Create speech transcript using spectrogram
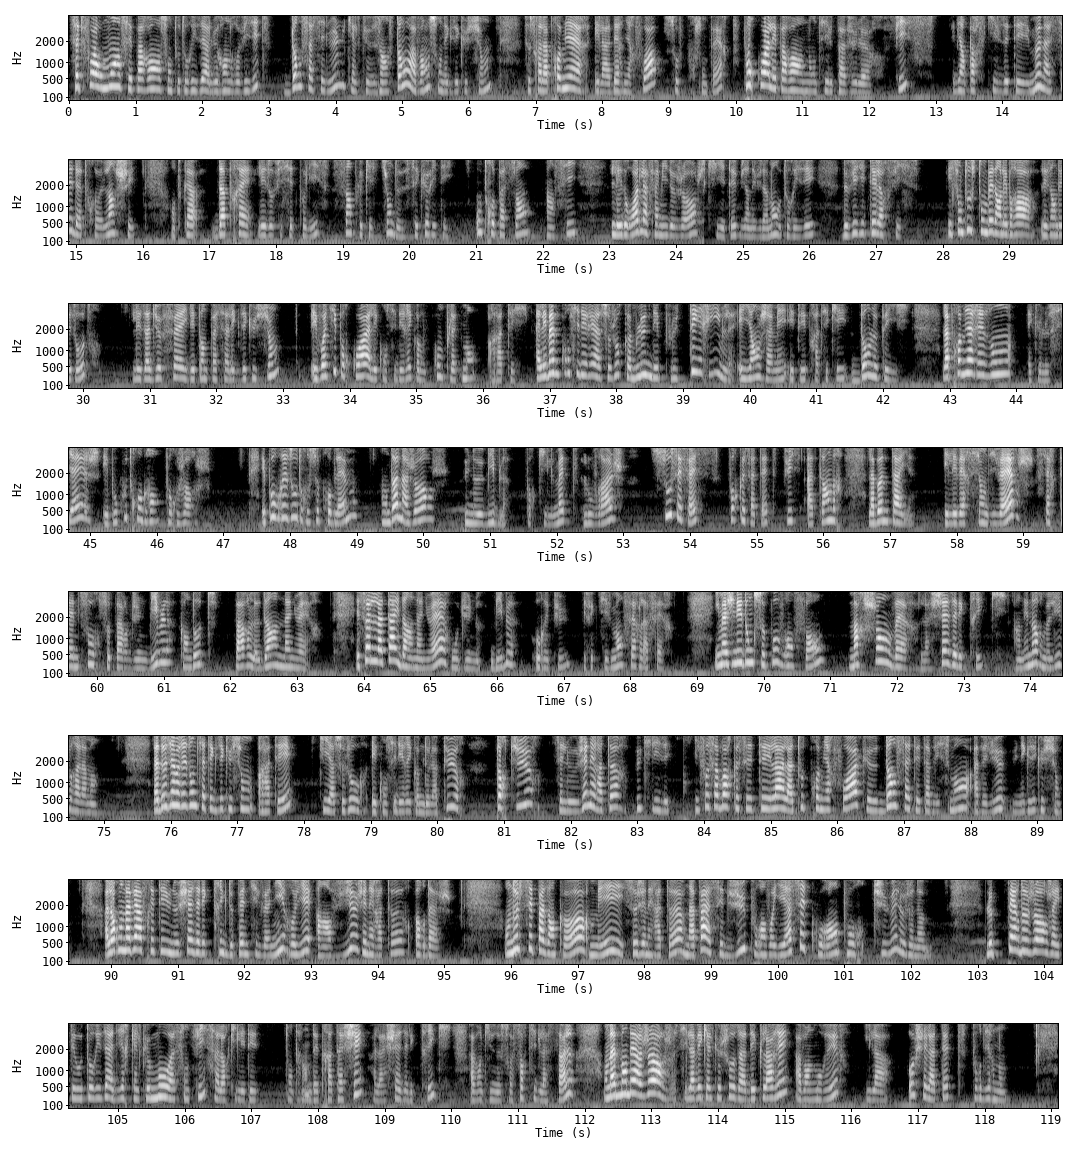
Cette fois au moins ses parents sont autorisés à lui rendre visite dans sa cellule quelques instants avant son exécution. Ce sera la première et la dernière fois, sauf pour son père. Pourquoi les parents n'ont-ils pas vu leur fils? Eh bien parce qu'ils étaient menacés d'être lynchés. En tout cas, d'après les officiers de police, simple question de sécurité. Outrepassant ainsi les droits de la famille de Georges, qui étaient bien évidemment autorisés de visiter leur fils. Ils sont tous tombés dans les bras les uns des autres. Les adieux faits, il est temps de passer à l'exécution. Et voici pourquoi elle est considérée comme complètement ratée. Elle est même considérée à ce jour comme l'une des plus terribles ayant jamais été pratiquées dans le pays. La première raison est que le siège est beaucoup trop grand pour Georges. Et pour résoudre ce problème, on donne à Georges une Bible pour qu'il mette l'ouvrage sous ses fesses pour que sa tête puisse atteindre la bonne taille. Et les versions divergent, certaines sources parlent d'une Bible, quand d'autres parlent d'un annuaire. Et seule la taille d'un annuaire ou d'une Bible aurait pu effectivement faire l'affaire. Imaginez donc ce pauvre enfant marchant vers la chaise électrique, un énorme livre à la main. La deuxième raison de cette exécution ratée, qui à ce jour est considérée comme de la pure torture, c'est le générateur utilisé. Il faut savoir que c'était là la toute première fois que dans cet établissement avait lieu une exécution. Alors on avait affrété une chaise électrique de Pennsylvanie reliée à un vieux générateur hors d'âge. On ne le sait pas encore, mais ce générateur n'a pas assez de jus pour envoyer assez de courant pour tuer le jeune homme. Le père de Georges a été autorisé à dire quelques mots à son fils alors qu'il était en train d'être attaché à la chaise électrique avant qu'il ne soit sorti de la salle. On a demandé à Georges s'il avait quelque chose à déclarer avant de mourir. Il a hoché la tête pour dire non.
